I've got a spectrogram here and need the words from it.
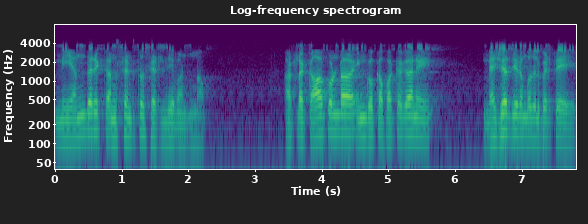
మీ అందరి కన్సెంట్తో సెటిల్ చేయమంటున్నాం. అట్లా కాకుండా ఇంకొక పక్కగానే మెజర్ చేయడం మొదలు పెడితే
